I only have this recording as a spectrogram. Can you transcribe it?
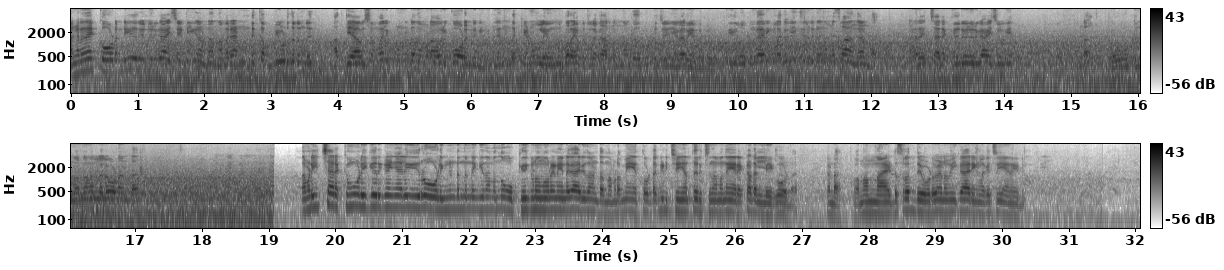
അങ്ങനെ കോടന്റെ കയറി ഒരു കാഴ്ച ഈ നമ്മൾ രണ്ട് കപ്പി കൊടുത്തിട്ടുണ്ട്. അത്യാവശ്യം വലിപ്പമുണ്ട് നമ്മുടെ ആ ഒരു കോടന്റെ ഇതിൽ എന്തൊക്കെയാണ് ഉള്ളതെന്നൊന്നും പറയാൻ പറ്റില്ല. കാരണം നമുക്കത് പൊട്ടിച്ചു കഴിഞ്ഞാൽ അറിയാൻ പറ്റുള്ളൂ. തീറോപ്പും കാര്യങ്ങളൊക്കെ വീഞ്ചിലെടുക്കാൻ നമ്മളെ സ്രാങ്ക കണ്ട അങ്ങനെ ചരക്കേറിയ ഒരു കാഴ്ച നോക്കി ഉണ്ടാ? ലോട്ട് പറഞ്ഞാൽ നല്ല ലോഡുണ്ടാ നമ്മുടെ ഈ ചരക്ക് മുകളിൽ കയറി കഴിഞ്ഞാൽ ഈ റോളിംഗ് ഉണ്ടെന്നുണ്ടെങ്കിൽ നമ്മൾ നോക്കി നിൽക്കണമെന്ന് പറയുന്നതിന്റെ കാര്യം ഇതാണ്. നമ്മുടെ മേത്തോട്ടൊക്കെ ഇടിച്ച് കഴിഞ്ഞാൽ തെറിച്ച് നമ്മൾ നേരെ കടലിലേക്ക് ഓടാം കണ്ട? അപ്പം നന്നായിട്ട് ശ്രദ്ധയോട് വേണം ഈ കാര്യങ്ങളൊക്കെ ചെയ്യാനായിട്ട്.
